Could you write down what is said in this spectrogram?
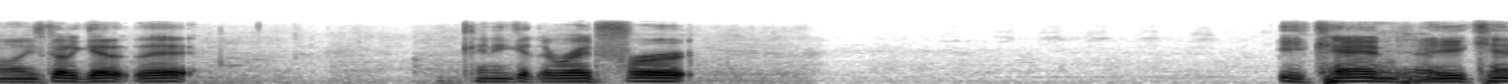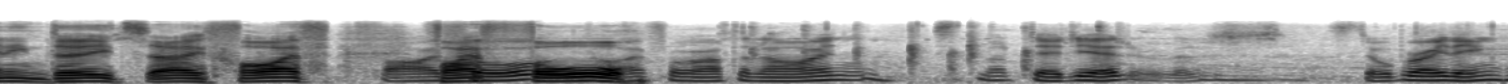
Oh, he's got to get it there. Can he get the red fruit? He can. Yeah. He can indeed. So five. Five, Five, four. four. Five four after nine. It's not dead yet, but still breathing.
